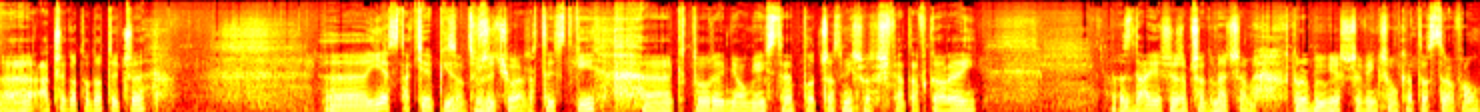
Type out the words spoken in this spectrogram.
E, A czego to dotyczy? E, Jest taki epizod w życiu artystki, e, który miał miejsce podczas Mistrzostw Świata w Korei. Zdaje się, że przed meczem, który był jeszcze większą katastrofą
